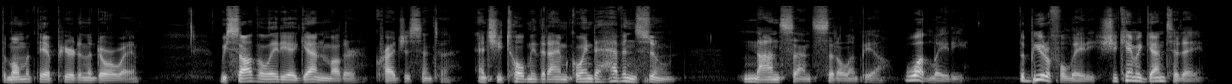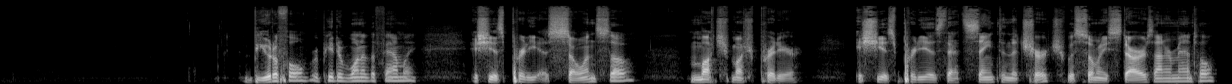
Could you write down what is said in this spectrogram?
the moment they appeared in the doorway. We saw the lady again, mother, cried Jacinta, and she told me that I am going to heaven soon. Nonsense, said Olympia. What lady? The beautiful lady. She came again today. Beautiful? repeated one of the family. Is she as pretty as so and so? Much, much prettier. Is she as pretty as that saint in the church with so many stars on her mantle?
